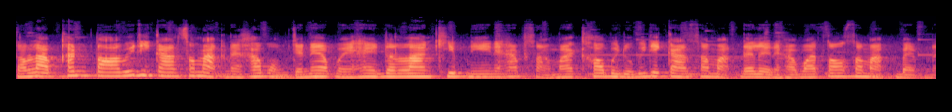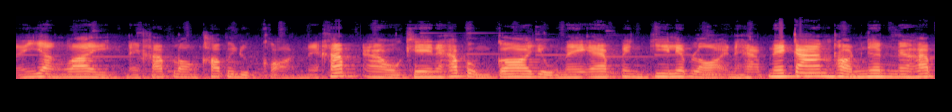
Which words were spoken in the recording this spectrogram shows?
สำหรับขั้นตอนวิธีการสมัครนะครับ ผมจะแนบไว้ให้ด้านล่างคลิปนี้นะครับสามารถเข้าไปดูวิธีการสมัครได้เลยนะครับ ว่าต้องสมัครแบบไหนอย่างไรนะครับลองเข้าไปดูก่อนนะครับอ่าโอเคนะครับผมก็อยู่ในแอปเป็นที่เรียบร้อยนะครับในการถอนเงินนะครับ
